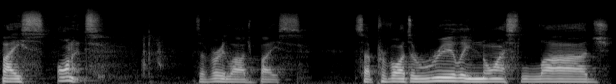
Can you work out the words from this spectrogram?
base on it. It's a very large base. So it provides a really nice large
